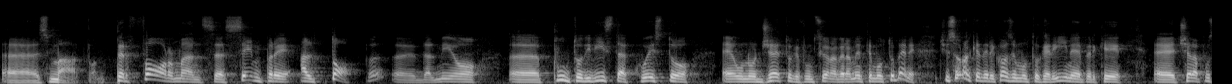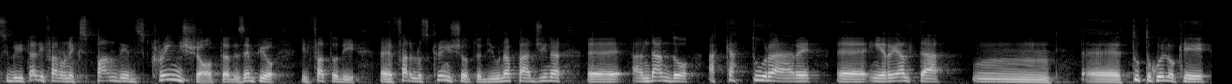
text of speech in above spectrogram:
eh, smartphone. Performance sempre al top, dal mio punto di vista questo è un oggetto che funziona veramente molto bene. Ci sono anche delle cose molto carine perché eh, c'è la possibilità di fare un expanded screenshot, ad esempio il fatto di eh, fare lo screenshot di una pagina eh, andando a catturare eh, in realtà mh, mm, eh, tutto quello che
